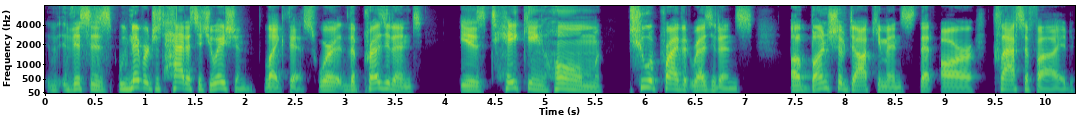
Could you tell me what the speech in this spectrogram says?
this is we've never just had a situation like this where the president is taking home to a private residence a bunch of documents that are classified,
